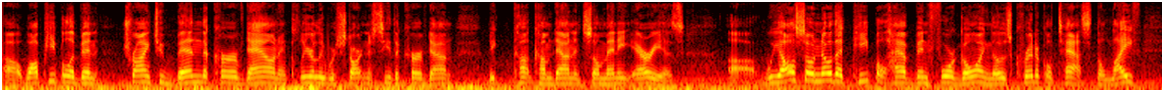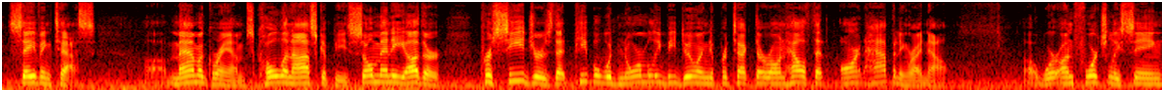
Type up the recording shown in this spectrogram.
uh, while people have been trying to bend the curve down, and clearly we're starting to see the curve down come down in so many areas. Uh, we also know that people have been foregoing those critical tests, the life saving tests uh, mammograms, colonoscopies, so many other procedures that people would normally be doing to protect their own health that aren't happening right now. Uh, we're unfortunately seeing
